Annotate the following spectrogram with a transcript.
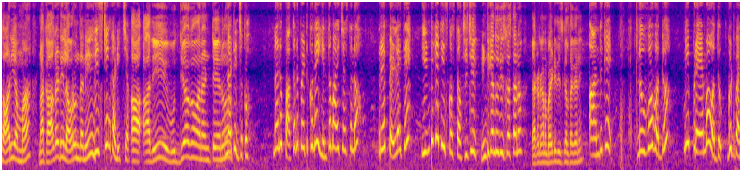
సారీ అమ్మా. నాకు ఆల్రెడీ లవర్ ఉందని. విజిటింగ్ కార్డ్ ఇచ్చావు. ఆ, అది ఉద్యోగం అని అంటేను. నటించుకో. నన్ను పక్కన పెట్టుకుని ఎంత మాయ చేస్తున్నావు? రేపు పెళ్ళైతే ఇంటికే తీసుకొస్తావు. చిచి ఇంటికి ఎందుకు తీసుకొస్తాను? ఎక్కడికైనా బయటికి తీసుకెళ్తా గానీ. అందుకే నువ్వు వద్దు నీ ప్రేమ వద్దు. గుడ్ బై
